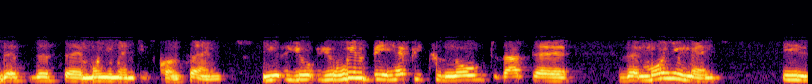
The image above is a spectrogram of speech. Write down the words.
this, this uh, monument is concerned. You, you, will be happy to note that uh, the monument is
